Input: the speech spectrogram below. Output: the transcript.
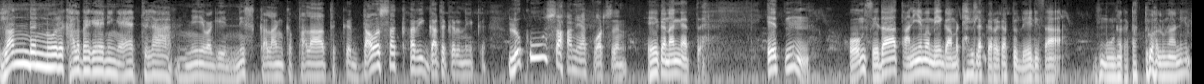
ලන්ඩන් නුවර කලබැගෑනින් ඈත් වෙලා මේ වගේ නිස්කලංක පලාතක දවසක් හරි ගත කරන එක ලොකු සහනයක් වොටසන් ඒක නං ඇත්ත. ඒත් හෝම් සෙදා තනියම මේ ගමට ඇවිල කරගත්තු දේ නිසා මූුණ කටත්තු අලුනානේද.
